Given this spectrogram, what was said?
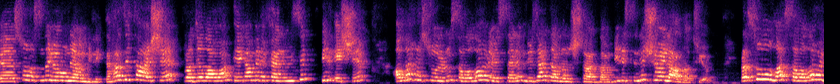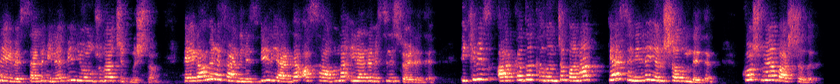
E, sonrasında yorumlayalım birlikte. Hazreti Ayşe radıyallahu anh Peygamber Efendimizin bir eşi. Allah Resulü'nün sallallahu aleyhi ve sellem güzel davranışlardan birisini şöyle anlatıyor. Resulullah sallallahu aleyhi ve sellem ile bir yolculuğa çıkmıştı. Peygamber Efendimiz bir yerde ashabına ilerlemesini söyledi. İkimiz arkada kalınca bana gel seninle yarışalım dedi. Koşmaya başladık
